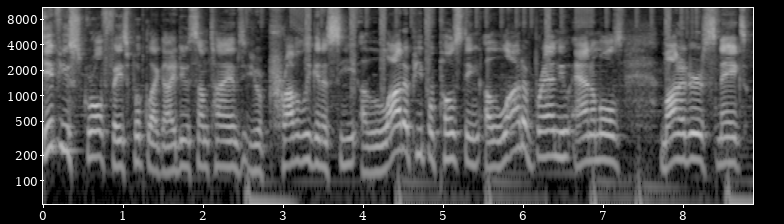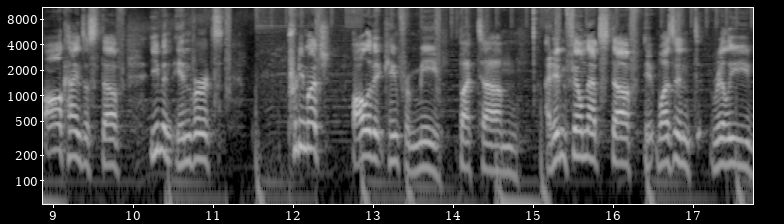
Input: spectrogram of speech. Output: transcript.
if you scroll Facebook like I do sometimes, you're probably gonna see a lot of people posting a lot of brand new animals, monitors, snakes, all kinds of stuff, even inverts. Pretty much all of it came from me, but um, I didn't film that stuff. It wasn't really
